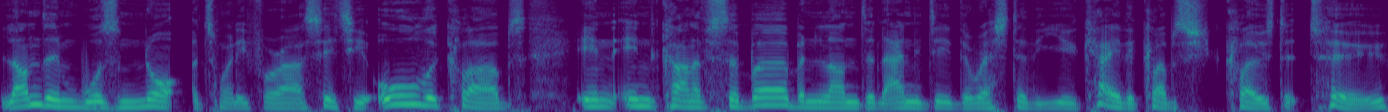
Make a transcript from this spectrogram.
London was not a 24-hour city. All the clubs in, in kind of suburban London and indeed the rest of the UK, the clubs closed at two,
